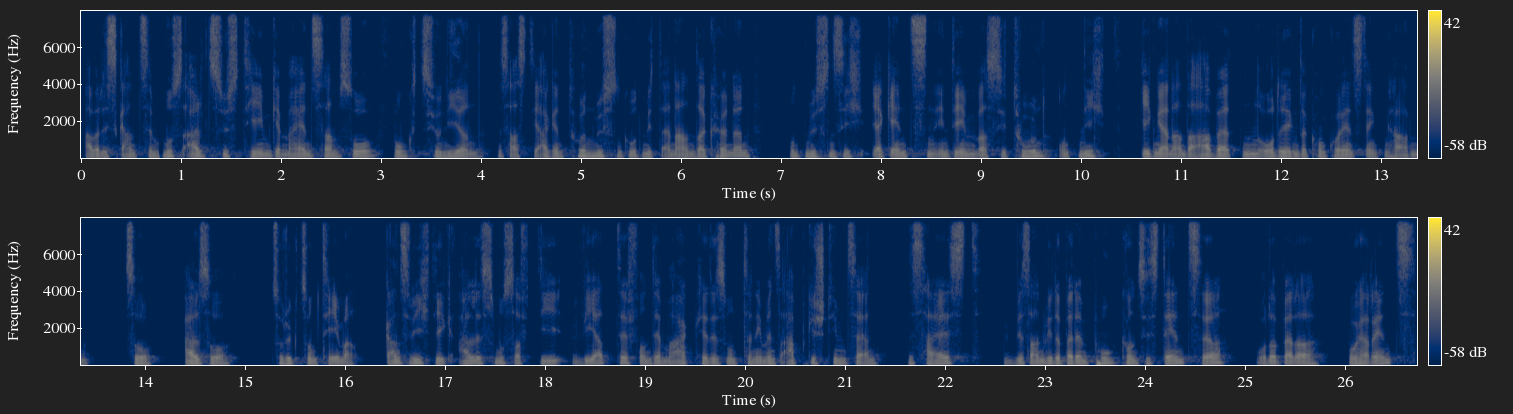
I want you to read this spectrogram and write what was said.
aber das Ganze muss als System gemeinsam so funktionieren. Das heißt, die Agenturen müssen gut miteinander können und müssen sich ergänzen in dem, was sie tun und nicht gegeneinander arbeiten oder irgendein Konkurrenzdenken haben. So, also zurück zum Thema. Ganz wichtig, alles muss auf die Werte von der Marke des Unternehmens abgestimmt sein. Das heißt, wir sind wieder bei dem Punkt Konsistenz. Ja? Oder bei der Kohärenz,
